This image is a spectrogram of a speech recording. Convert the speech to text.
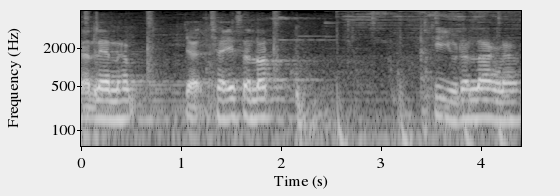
การแลนนะครับ จะใช้สล็อตที่อยู่ด้านล่างนะครับ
